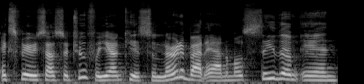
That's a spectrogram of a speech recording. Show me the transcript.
experience also too for young kids to learn about animals, see them in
